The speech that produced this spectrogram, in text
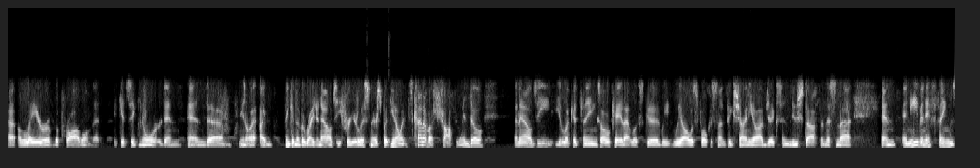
a layer of the problem that gets ignored, and and um, you know, I, I'm thinking of the right analogy for your listeners, but you know, it's kind of a shop window analogy. You look at things, oh, okay, that looks good. We we always focus on big shiny objects and new stuff and this and that. And and even if things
